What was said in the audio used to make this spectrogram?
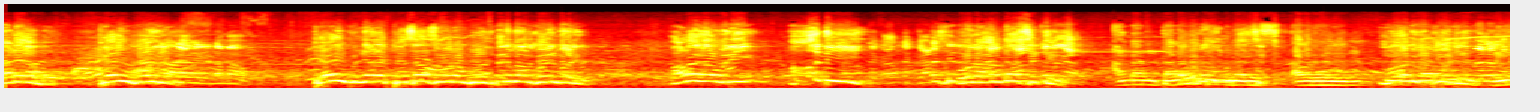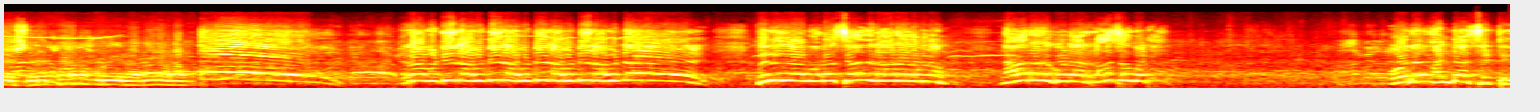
அடையா பேய் போயிடும். பேய் முன்னால பெசாசு ஊரம் போகுது பெருமாள் கோயில் மாடு. அழகாபுரி ஆதி. ஒரு அண்டா செட்டு. அண்ணன் வெட்டி விடுறது. மிக சிறப்பான முறையில் அடம் round round round round round. விருதுநகரோட சேர்ந்து நாராயணபுரம். நாராயணகூட ராசாமணி. ஒரு அண்டா செட்டு.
